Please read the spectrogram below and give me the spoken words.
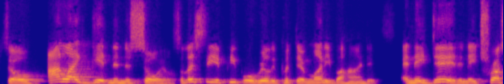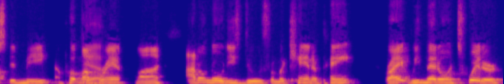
So I like getting in the soil. So let's see if people will really put their money behind it. And they did. And they trusted me. I put my Yeah. brand on. I don't know these dudes from a can of paint, right? We met on Twitter,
